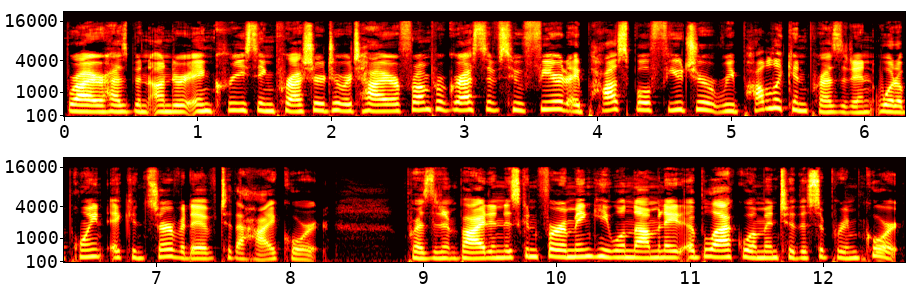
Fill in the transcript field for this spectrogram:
Breyer has been under increasing pressure to retire from progressives who feared a possible future Republican president would appoint a conservative to the High Court. President Biden is confirming he will nominate a black woman to the Supreme Court.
